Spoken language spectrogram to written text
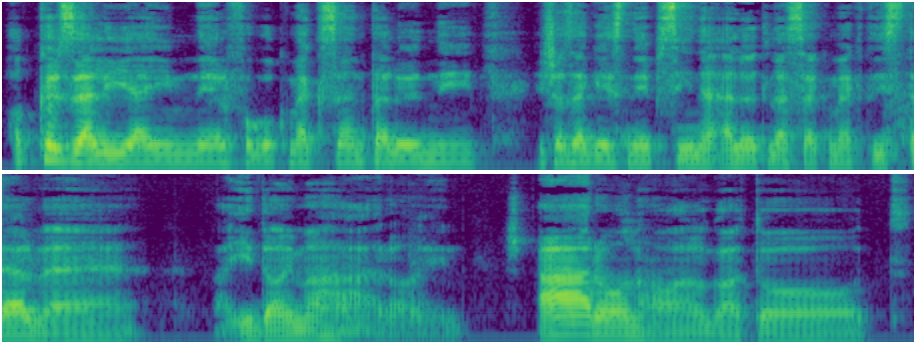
A közelieimnél fogok megszentelődni, és az egész nép színe előtt leszek megtisztelve. A idaj hárain. És Áron hallgatott.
